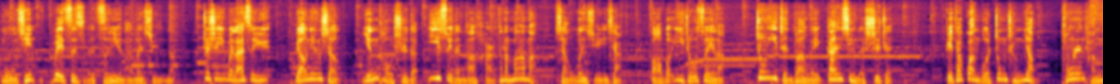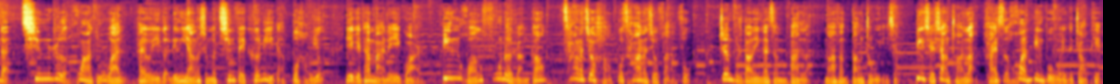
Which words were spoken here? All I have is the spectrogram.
母亲为自己的子女来问询的。这是一位来自于辽宁省营口市的一岁的男孩，他的妈妈想问询一下，宝宝一周岁了。中医诊断为干性的湿疹，给他灌过中成药、同仁堂的清热化毒丸，还有一个羚羊什么清肺颗粒的不好用，也给他买了一管冰黄肤乐软膏，擦了就好，不擦呢就反复，真不知道应该怎么办了，麻烦帮助一下，并且上传了孩子患病部位的照片。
